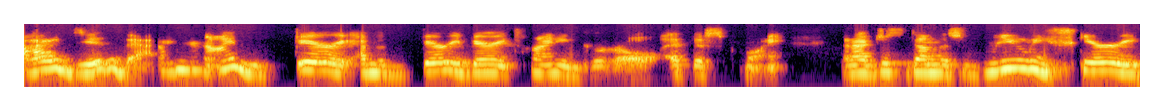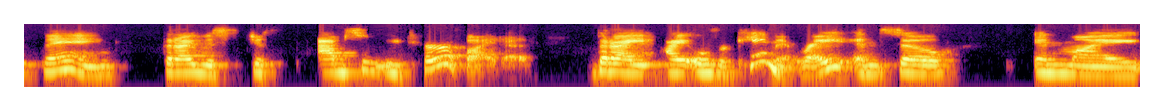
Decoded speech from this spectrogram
I did that. I mean, I'm very, I'm a very, very tiny girl at this point and I've just done this really scary thing that I was just absolutely terrified of. But I I overcame it, right? And so in my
